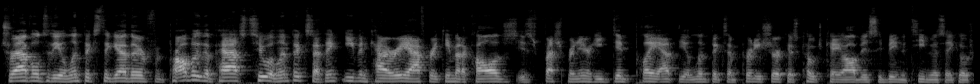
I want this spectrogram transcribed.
traveled to the Olympics together for probably the past two Olympics. I think even Kyrie, after he came out of college, his freshman year, he did play at the Olympics. I'm pretty sure because Coach K, obviously being the Team USA coach.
